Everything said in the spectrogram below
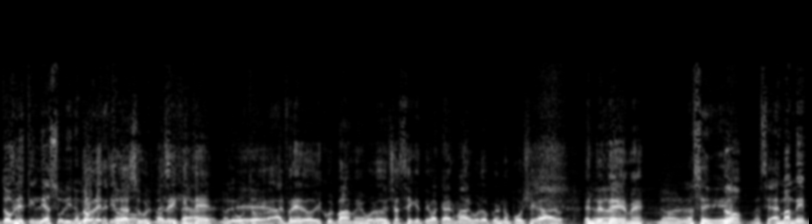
doble tilde azul y no me Doble tilde azul, no le dijiste. No le gustó. Eh, Alfredo, discúlpame, boludo, ya sé que te va a caer mal, boludo, pero no puedo llegar. Entendeme. No, no, sé. ¿No? no sé. Además, me,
